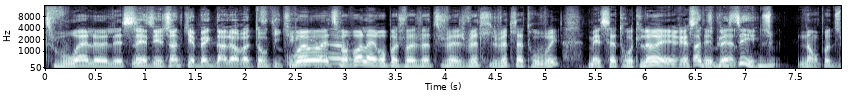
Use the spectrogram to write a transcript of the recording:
tu vois là, le, Là, il y a des gens de Québec dans leur auto qui crient. Ouais, ouais, Ah! tu vas voir l'aéroport. Je vais, je, vais, je, vais, te- je vais te la trouver. Mais cette route-là est restée Ah, Duplessis? belle. Du- non, pas du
